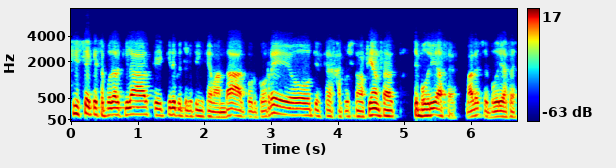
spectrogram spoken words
Sí sé que se puede alquilar, que creo que te lo tienen que mandar por correo, tienes que dejar una fianza, se podría hacer, ¿vale? Se podría hacer.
